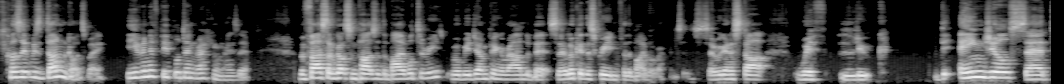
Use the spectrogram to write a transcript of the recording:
because it was done God's way, even if people didn't recognize it. But first, I've got some parts of the Bible to read. We'll be jumping around a bit, so look at the screen for the Bible references. So we're going to start with Luke. The angel said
